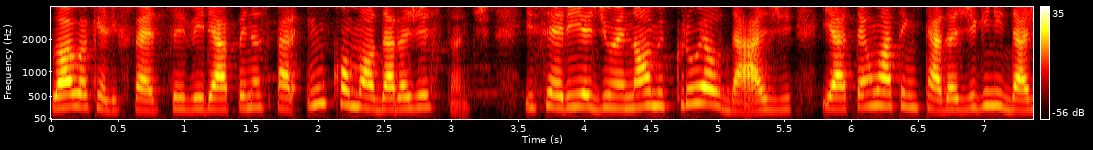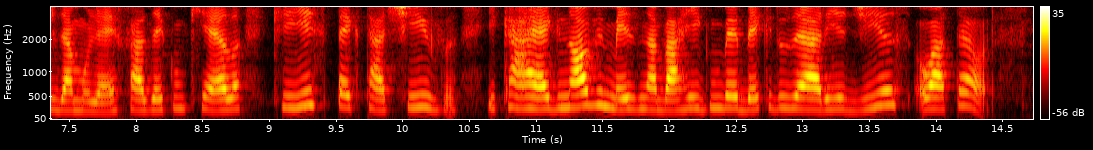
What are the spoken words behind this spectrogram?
Logo, aquele feto serviria apenas para incomodar a gestante, e seria de uma enorme crueldade e até um atentado à dignidade da mulher fazer com que ela crie expectativa e carregue nove meses na barriga um bebê que duraria dias ou até horas.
